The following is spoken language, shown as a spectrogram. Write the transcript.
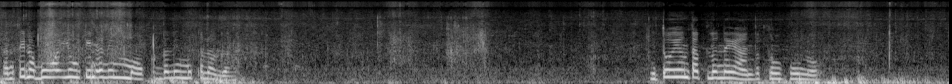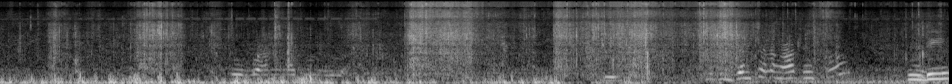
Ang tinabuhay yung tinanim mo, kagaling mo talaga. Ito yung tatlo na yan, tatlong puno. Diyan sa lang atin ko. Hindi.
